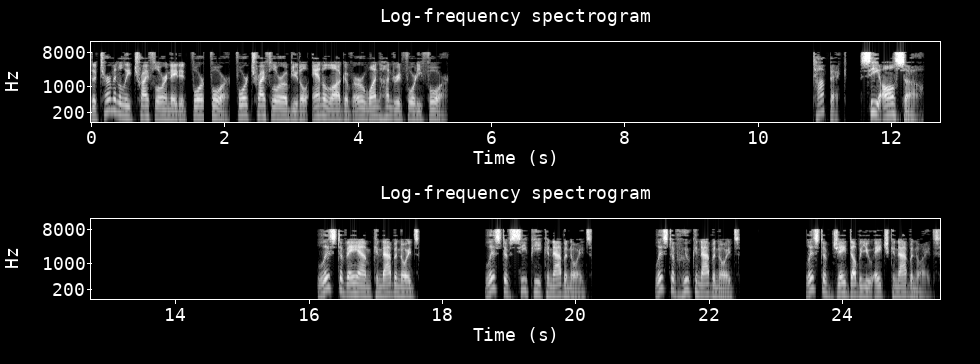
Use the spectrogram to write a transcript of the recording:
the terminally trifluorinated 4,4,4-trifluorobutyl analog of UR144. See also. List of AM cannabinoids. List of CP cannabinoids. List of HU cannabinoids. List of JWH cannabinoids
